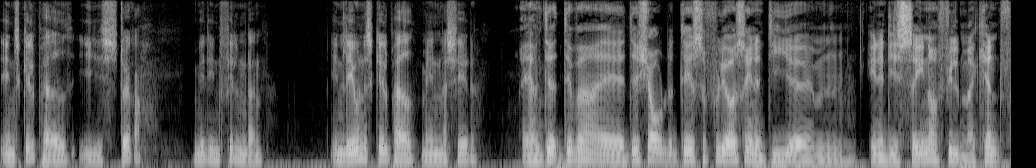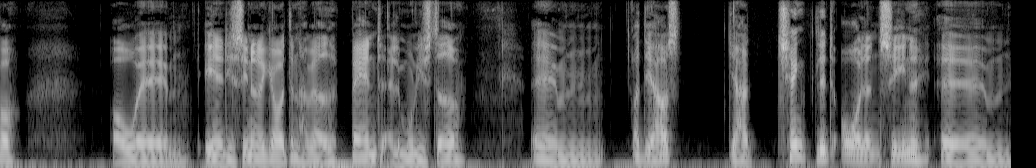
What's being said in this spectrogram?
en skildpadde i stykker midt i en film, Dan? En levende skildpadde med en machete. Jamen, det, det, var, øh, det er sjovt. Det er selvfølgelig også en af de, øh, en af de scener, filmen er kendt for. Og øh, en af de scener, der gjorde, at den har været banned alle mulige steder. Øh, og det har også, jeg har tænkt lidt over den scene. Øh,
